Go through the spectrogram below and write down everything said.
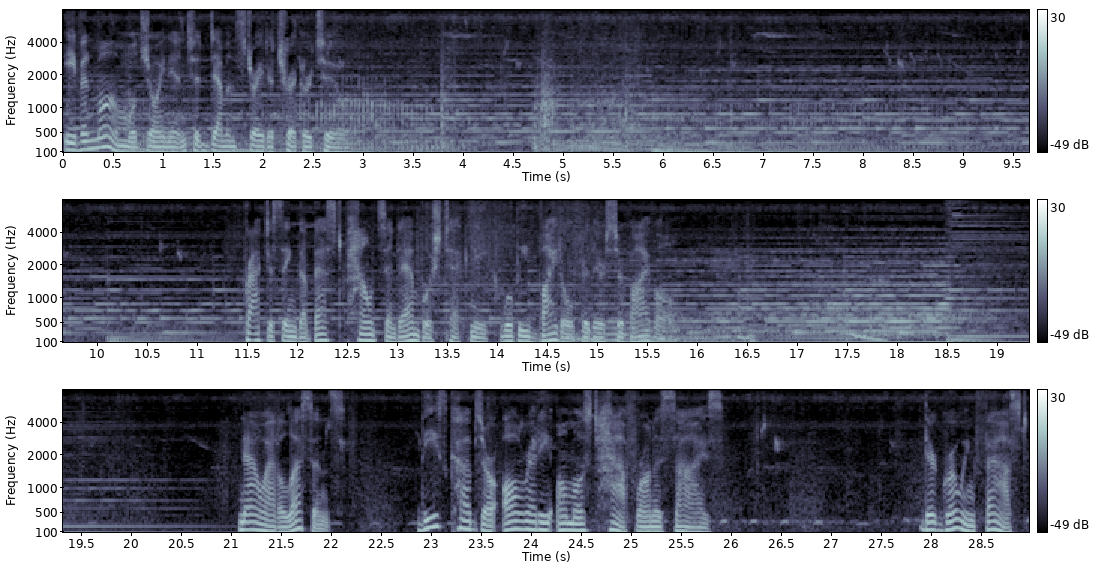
Even mom will join in to demonstrate a trick or two. Practicing the best pounce and ambush technique will be vital for their survival. Now adolescents, these cubs are already almost half Rana's size. They're growing fast,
